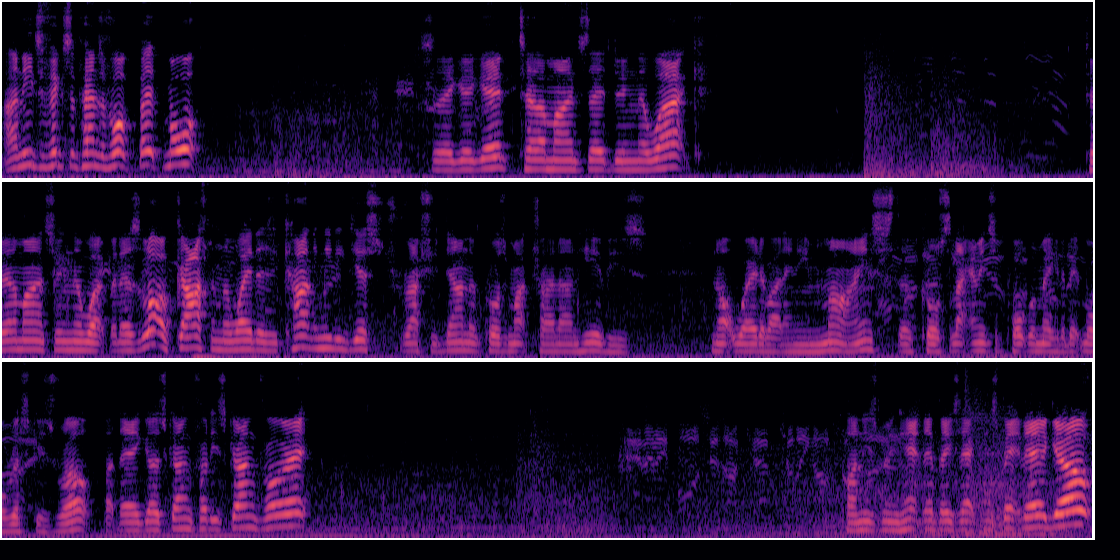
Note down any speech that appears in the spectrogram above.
I need to fix the Panzer a bit more. So there you go again. Tellermine's there doing the work. Tellermine's doing the work. But there's a lot of guards in the way that he can't immediately just rush it down. Of course, he might try down here if he's not worried about any mines. Of course, lack of support will make it a bit more risky as well. But there he goes, going for it. He's going for it. Pony's being hit. Their base acting spec. There we go.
